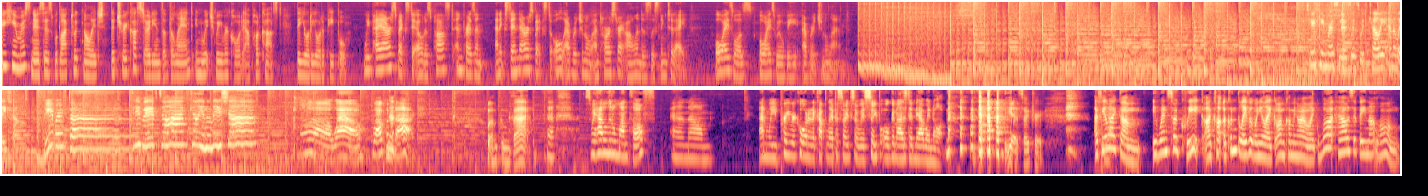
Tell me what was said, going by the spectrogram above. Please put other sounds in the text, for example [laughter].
Two humorous nurses would like to acknowledge the true custodians of the land in which we record our podcast, the Yorta Yorta people. We pay our respects to elders past and present and extend our respects to all Aboriginal and Torres Strait Islanders listening today. Always was, always will be Aboriginal land. Two humorous nurses with Kelly and Alicia. Debrief time! Debrief time, Kelly and Alicia. Oh, wow. Welcome No. back. [laughs] Welcome back. [laughs] So we had a little month off and um and we pre-recorded a couple episodes so we're super organized and now we're not. [laughs] yeah, so true. I feel Yeah. like um it went so quick. I can't, I couldn't believe it when you're like, "Oh, I'm coming home." I'm like, "What? How has it been that long?"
